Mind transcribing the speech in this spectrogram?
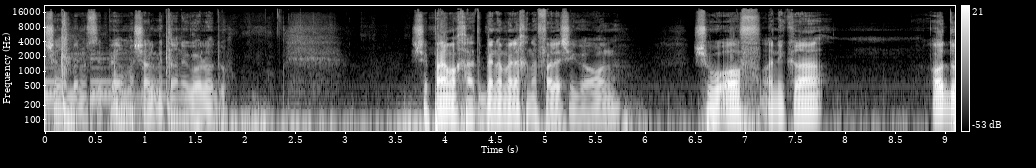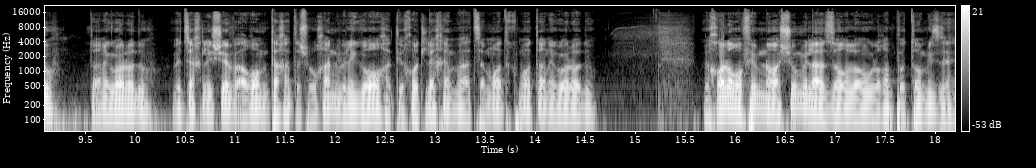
שרבנו סיפר, משל מתרנגול הודו. שפעם אחת בן המלך נפל לשיגעון שהוא עוף הנקרא הודו, תרנגול הודו, וצריך להישב ערום תחת השולחן ולגרור חתיכות לחם ועצמות כמו תרנגול הודו. וכל הרופאים נואשו מלעזור לו ולרפאותו מזה,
